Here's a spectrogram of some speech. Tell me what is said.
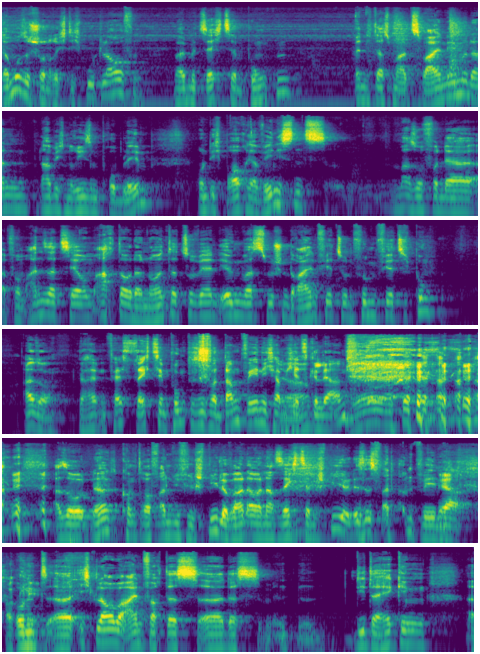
da muss es schon richtig gut laufen, weil mit 16 Punkten wenn ich das mal zwei nehme, dann habe ich ein Riesenproblem. Und ich brauche ja wenigstens mal so von der, vom Ansatz her, um Achter oder Neunter zu werden, irgendwas zwischen 43 und 45 Punkten. Also, wir halten fest, 16 Punkte sind verdammt wenig, habe ich Ja. jetzt gelernt. Also ne, kommt drauf an, wie viele Spiele waren, aber nach 16 Spielen ist es verdammt wenig. Ja, okay. Und äh, ich glaube einfach, dass, äh, dass Dieter Hecking äh,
